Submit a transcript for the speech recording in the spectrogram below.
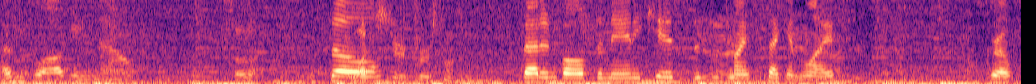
I'm vlogging now. So that. So Watched your first one. That involved the nanny kids. This is my second life. Gross.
